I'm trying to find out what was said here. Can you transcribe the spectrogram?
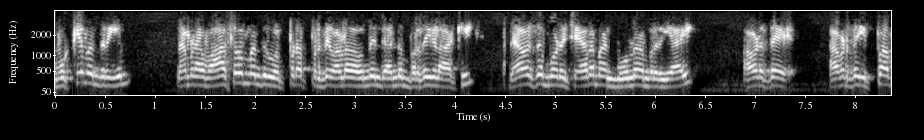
മുഖ്യമന്ത്രിയും നമ്മുടെ വാസവ മന്ത്രി ഉൾപ്പെടെ പ്രതി ഒന്നും രണ്ടും പ്രതികളാക്കി ദേവസ്വം ബോർഡ് ചെയർമാൻ മൂന്നാം പ്രതിയായി അവിടുത്തെ അവിടുത്തെ ഇപ്പം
